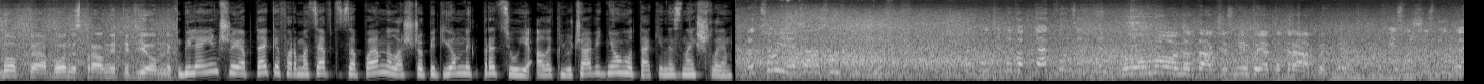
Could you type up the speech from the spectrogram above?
кнопка або несправний підйомник. Біля іншої аптеки фармацевт запевнила, що підйомник працює, але ключа від нього так і не знайшли. Працює, я зараз вам включу. Ви хочете в аптеку? Ну, умовно так, чи зміг би я потрапити? Звісно, що змогли.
